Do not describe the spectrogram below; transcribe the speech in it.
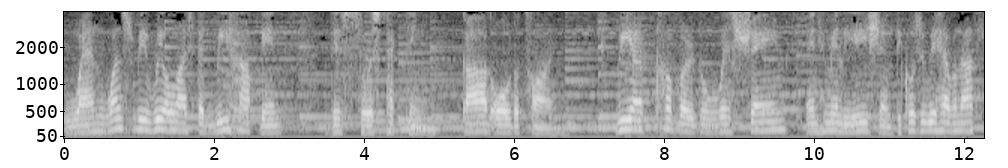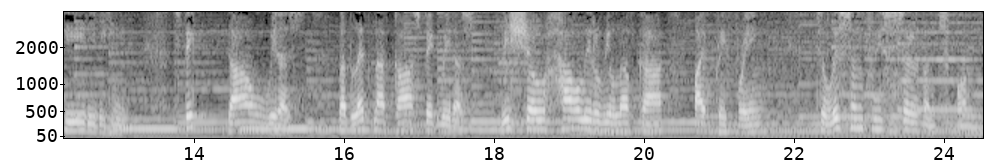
When once we realize that we have been disrespecting God all the time, we are covered with shame and humiliation because we have not heeded Him. Speak thou with us, but let not God speak with us. We show how little we love God by preferring to listen to His servants only.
